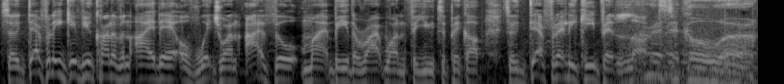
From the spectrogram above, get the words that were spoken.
So definitely give you kind of an idea of which one I feel might be the right one for you to pick up. So definitely keep it locked. Critical work.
